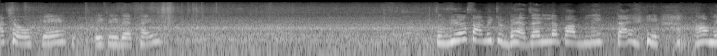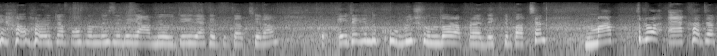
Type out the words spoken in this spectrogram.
আচ্ছা ওকে এটাই দেখাই। তো ভিউয়ার্স আমি একটু ভেজাল্লা পাবলিক তাই আমি আমার ওইটা পছন্দ হয়েছে দেখে আমি ওইটাই দেখাতে চাচ্ছিলাম। তো এটা কিন্তু খুবই সুন্দর আপনারা দেখতে পাচ্ছেন। মাত্র এক হাজার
